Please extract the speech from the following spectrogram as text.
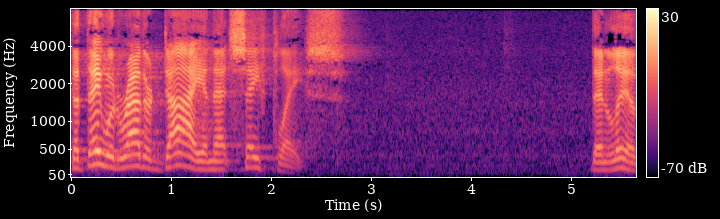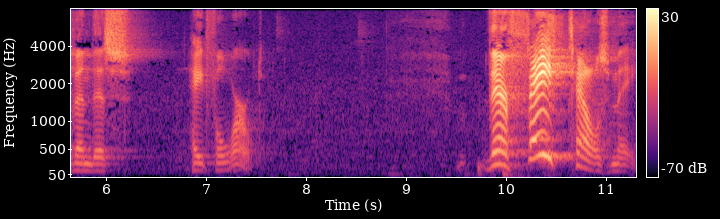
that they would rather die in that safe place than live in this hateful world. Their faith tells me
